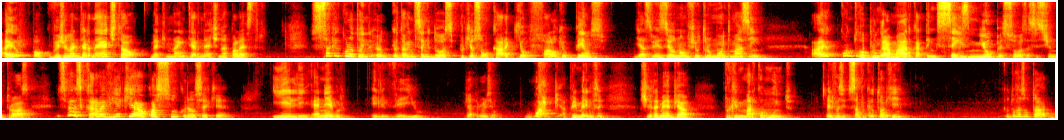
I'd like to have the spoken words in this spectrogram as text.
Aí eu pô, vejo na internet e tal, mas é que na internet não é palestra. Só que quando eu tô indo, eu, eu tava indo de sangue doce, porque eu sou um cara que eu falo o que eu penso. E às vezes eu não filtro muito, mas assim. Aí quando eu vou pra um gramado, cara, tem 6 mil pessoas assistindo o troço. Eu disse, esse cara vai vir aqui água com açúcar, não sei o quê. E ele é negro. Ele veio, já primeiro assim, uap, a primeira que eu falei, cheguei até me arrepiar, porque me marcou muito. Ele falou assim, sabe por que eu tô aqui? Porque eu dou resultado.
